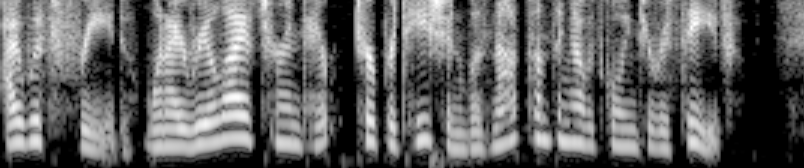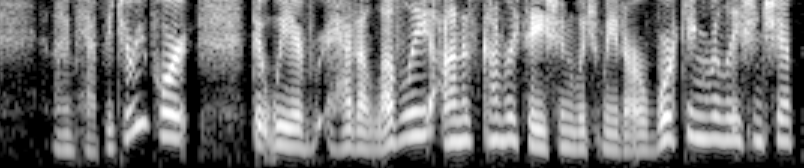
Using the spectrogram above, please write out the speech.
I was freed when I realized her inter- interpretation was not something I was going to receive. And I'm happy to report that we have had a lovely, honest conversation, which made our working relationship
